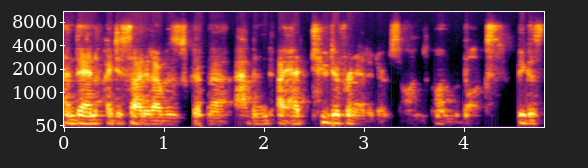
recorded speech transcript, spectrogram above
and then I decided I was gonna have an, I had two different editors on on the books because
